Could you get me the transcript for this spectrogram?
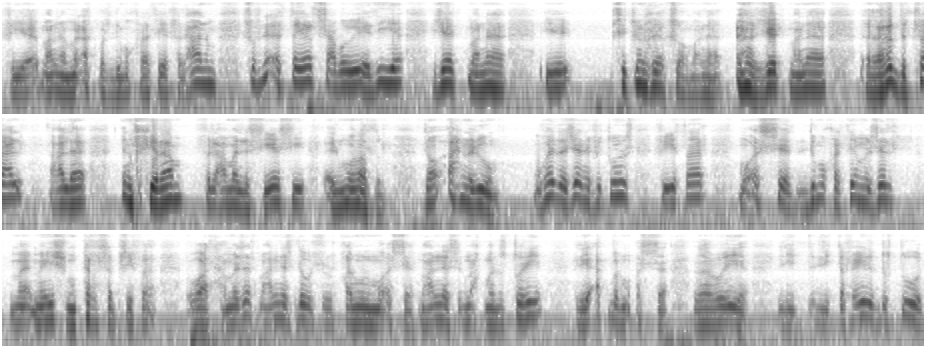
في معناها من أكبر الديمقراطيات في العالم. شفنا التيارات الشعبوية هذه جات معناها c'est une réaction معناها جات معناها آه، ردة فعل على انخرام في العمل السياسي المنظم. إحنا اليوم وهذا جانا في تونس في إطار مؤسسات ديمقراطية ما زالت ماهيش مكرسة بصفة واضحة. ما زالت ما عناش دولة القانون المؤسسات ما عناش المحكمة الدستورية هي أكبر مؤسسة ضرورية لتفعيل الدستور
